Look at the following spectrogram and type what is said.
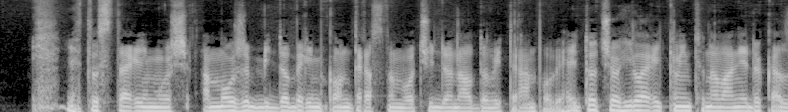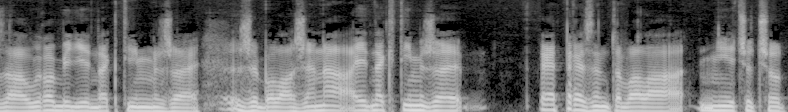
je to starý muž a môže byť dobrým kontrastom voči Donaldovi Trumpovi. Hej, to, čo Hillary Clintonová nedokázala urobiť, jednak tým, že, že bola žena a jednak tým, že reprezentovala niečo, čo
